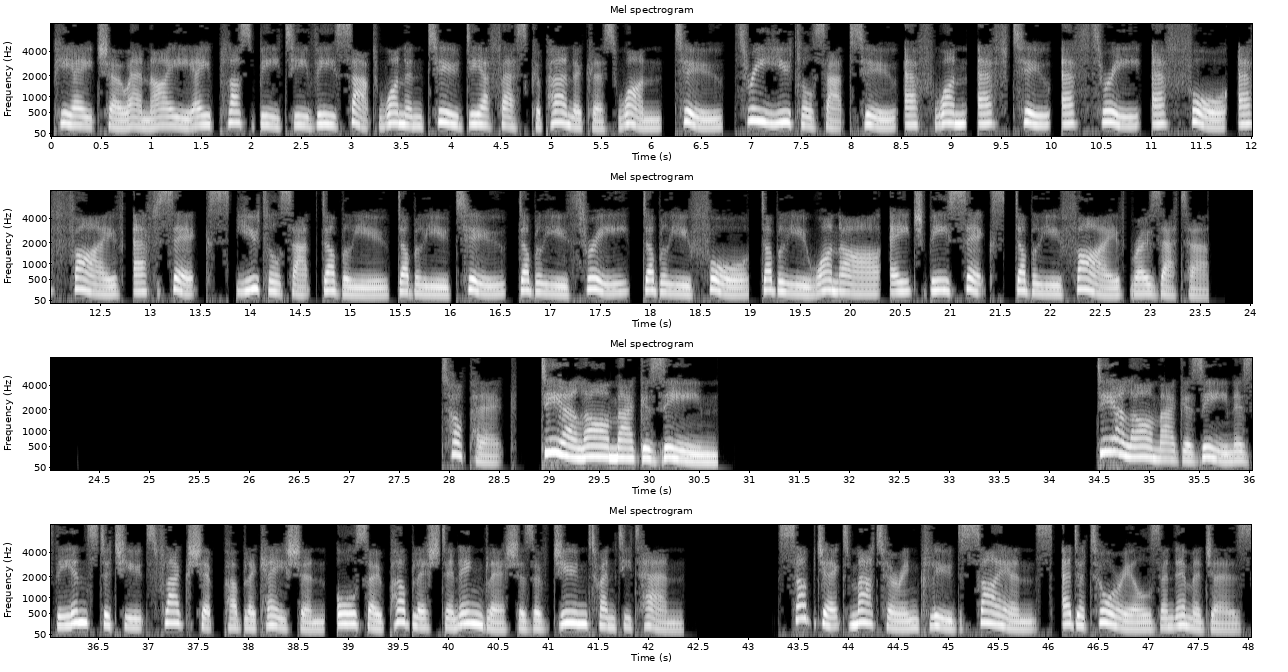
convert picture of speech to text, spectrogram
ASSYMPHONIEA plus BTV Sat 1 and 2 DFS Copernicus 1, 2, 3 Eutelsat 2 F1, F2, F3, F4, F5, F6 Eutelsat W, W2, W3, W4, W1R, HB6, W5 Rosetta. Topic: DLR magazine DLR magazine is the Institute's flagship publication, also published in English as of June 2010. Subject matter includes science, editorials and images.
